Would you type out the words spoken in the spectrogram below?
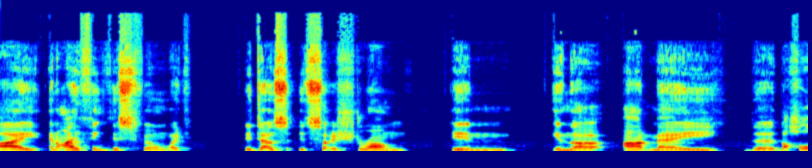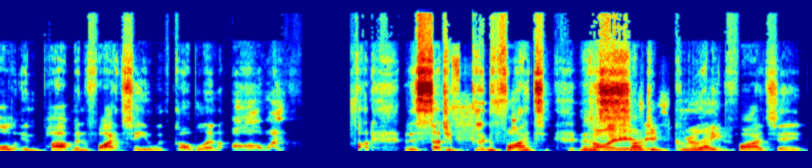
I and I think this film like it does it's so strong in in the Aunt May the the whole apartment fight scene with Goblin. Oh my fuck! It is such a good fight. scene. It is Oh, it is, such it's a great brilliant. fight scene.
